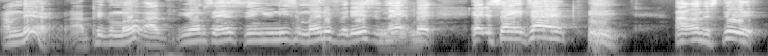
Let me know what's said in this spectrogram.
I'm there. I pick them up. I you know what I'm saying. Saying you need some money for this and that, but at the same time, I understood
